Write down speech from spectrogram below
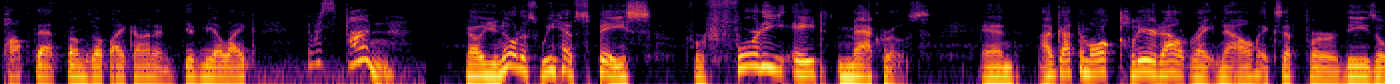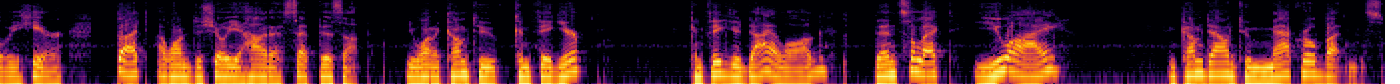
pop that thumbs up icon and give me a like. It was fun. Now you notice we have space for 48 macros. And I've got them all cleared out right now, except for these over here. But I wanted to show you how to set this up. You want to come to Configure, configure dialog, then select UI and come down to macro buttons.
